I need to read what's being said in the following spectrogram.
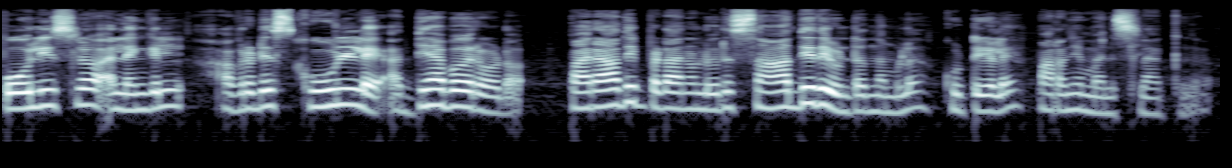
പോലീസിലോ അല്ലെങ്കിൽ അവരുടെ സ്കൂളിലെ അധ്യാപകരോടോ പരാതിപ്പെടാനുള്ള ഒരു സാധ്യതയുണ്ടെന്ന് നമ്മൾ കുട്ടികളെ പറഞ്ഞു മനസ്സിലാക്കുക.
